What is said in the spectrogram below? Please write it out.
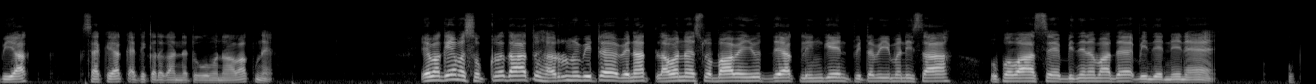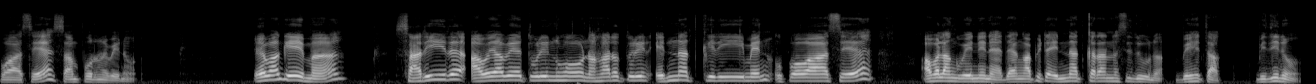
බියක් සැකයක් ඇති කරගන්නට වුවමනාවක් නෑ. ඒවගේම සුක්‍රධාතු හැරුණු විට වෙනත් ලවන ස්වභාවෙන් යුද්ධයක් ලිංගෙන් පිටවීම නිසා උපවාසය බිඳෙනවද බිඳෙන්නේ නෑ. උපවාසය සම්පූර්ණ වෙනවා. ඒවගේම ශරීර අවයවය තුළින් හෝ නහර තුළින් එන්නත් කිරීමෙන් උපවාසය අවලං වෙන්නේ නෑ දැන් අපිට එන්නත් කරන්න සිදුවන බෙහෙතක් විදිනෝ.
